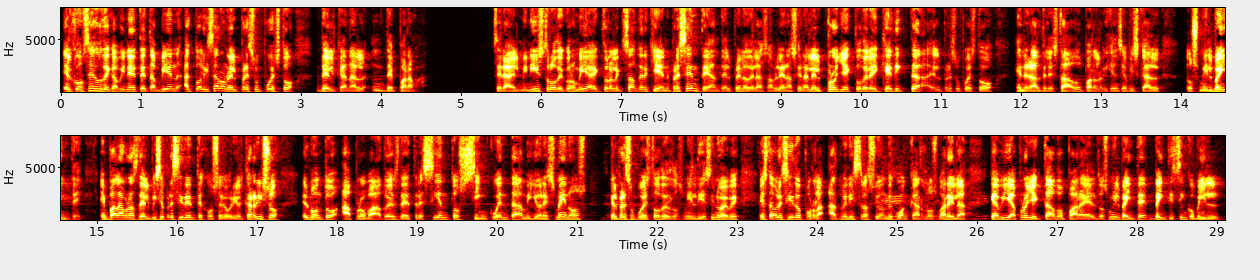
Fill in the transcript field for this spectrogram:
El Consejo de Gabinete también actualizaron el presupuesto del Canal de Panamá. Será el ministro de Economía, Héctor Alexander, quien presente ante el Pleno de la Asamblea Nacional el proyecto de ley que dicta el presupuesto general del Estado para la vigencia fiscal 2020. En palabras del vicepresidente José Gabriel Carrizo, el monto aprobado es de 350 millones menos el presupuesto de 2019, establecido por la administración de Juan Carlos Varela, que había proyectado para el 2020 25 mil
